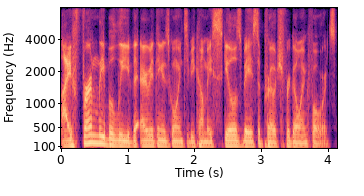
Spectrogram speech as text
I firmly believe that everything is going to become a skills based approach for going forwards.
